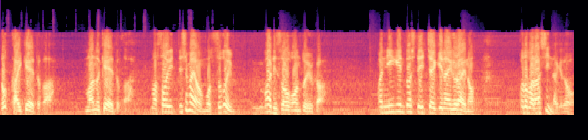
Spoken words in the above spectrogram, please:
どっか行けとか、間抜けとか、まあそう言ってしまえばもうすごい、まり荘言というか、まあ人間として言っちゃいけないぐらいの言葉らしいんだけど、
